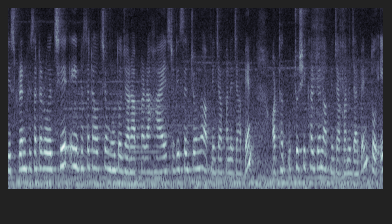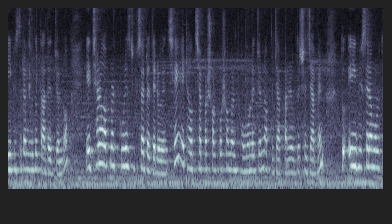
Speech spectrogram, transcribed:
যে স্টুডেন্ট ভিসাটা রয়েছে, এই ভিসাটা হচ্ছে মূলত যারা আপনারা হাই স্টাডিজের জন্য আপনি জাপানে যাবেন, অর্থাৎ উচ্চশিক্ষার জন্য আপনি জাপানে যাবেন। তো এই ভিসাটা মূলত তাদের জন্য। এছাড়াও আপনার ট্যুরিস্ট ভিসাটা যে রয়েছে, এটা হচ্ছে আপনার স্বল্প সময়ের ভ্রমণের জন্য আপনি জাপানের উদ্দেশ্যে যাবেন। তো এই ভিসাটা মূলত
